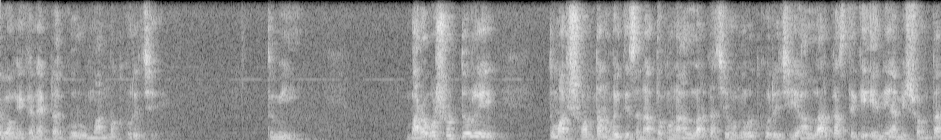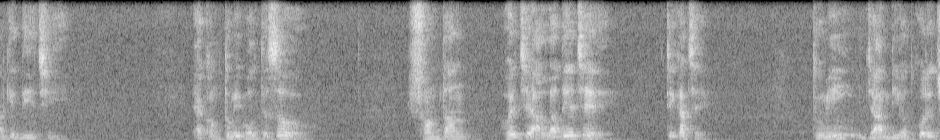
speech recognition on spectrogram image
এবং এখানে একটা গরু মান্যত করেছে। তুমি বারো বছর ধরে তোমার সন্তান হইতেছে না, তখন আল্লাহর কাছে অনুরোধ করেছি, আল্লাহর কাছ থেকে এনে আমি সন্তানকে দিয়েছি। এখন তুমি বলতেছো, সন্তান হয়েছে, আল্লাহ দিয়েছে, ঠিক আছে। তুমি যা নিয়ত করেছ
